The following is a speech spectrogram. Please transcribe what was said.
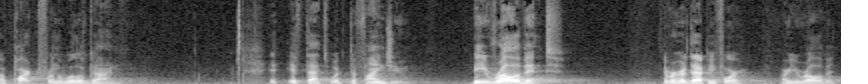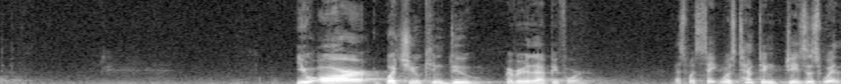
apart from the will of God. If that's what defines you, be relevant. Ever heard that before? Are you relevant? You are what you can do. Ever heard that before? That's what Satan was tempting Jesus with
